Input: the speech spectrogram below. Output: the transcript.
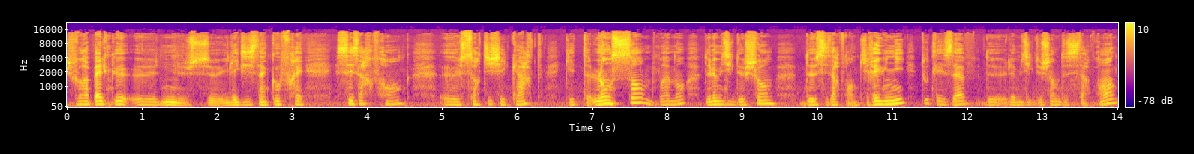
Je vous rappelle que euh, il existe un coffret César Franck euh, sorti chez Carte qui est l'ensemble vraiment de la musique de chambre de César Franck, qui réunit toutes les œuvres de la musique de chambre de César Franck.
